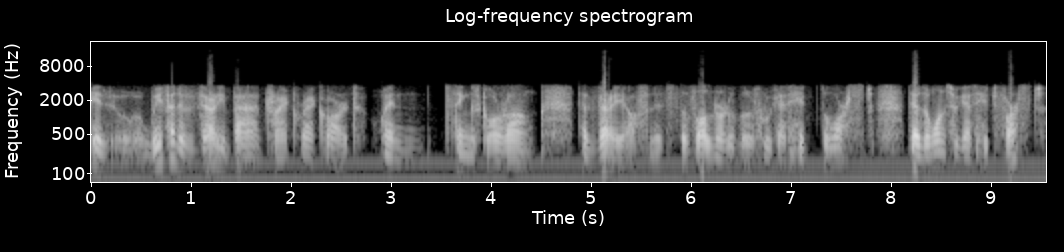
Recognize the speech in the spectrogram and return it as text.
It, we've had a very bad track record when things go wrong, that very often it's the vulnerable who get hit the worst. They're the ones who get hit first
